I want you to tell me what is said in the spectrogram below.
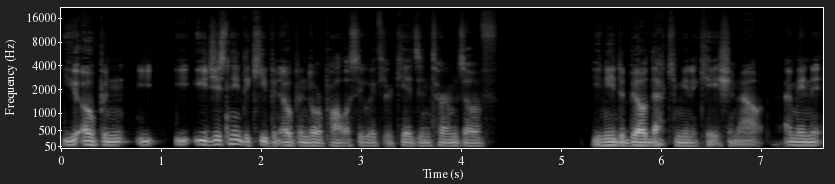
you open you, you, you just need to keep an open door policy with your kids in terms of you need to build that communication out. I mean,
